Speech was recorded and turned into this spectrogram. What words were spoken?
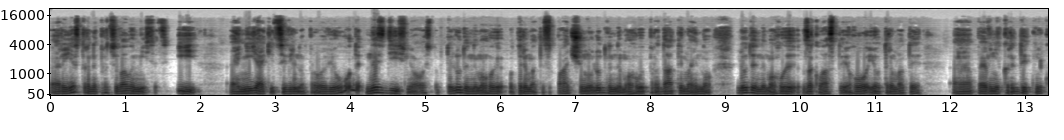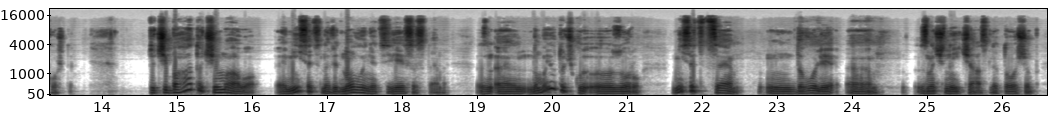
реєстри не працювали місяць, і ніякі цивільно-правові угоди не здійснювалися. Тобто люди не могли отримати спадщину, люди не могли продати майно, люди не могли закласти його і отримати е, певні кредитні кошти. То чи багато, чи мало е, місяць на відновлення цієї системи? Е, На мою точку е, зору, місяць це доволі е, значний час для того, щоб е,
